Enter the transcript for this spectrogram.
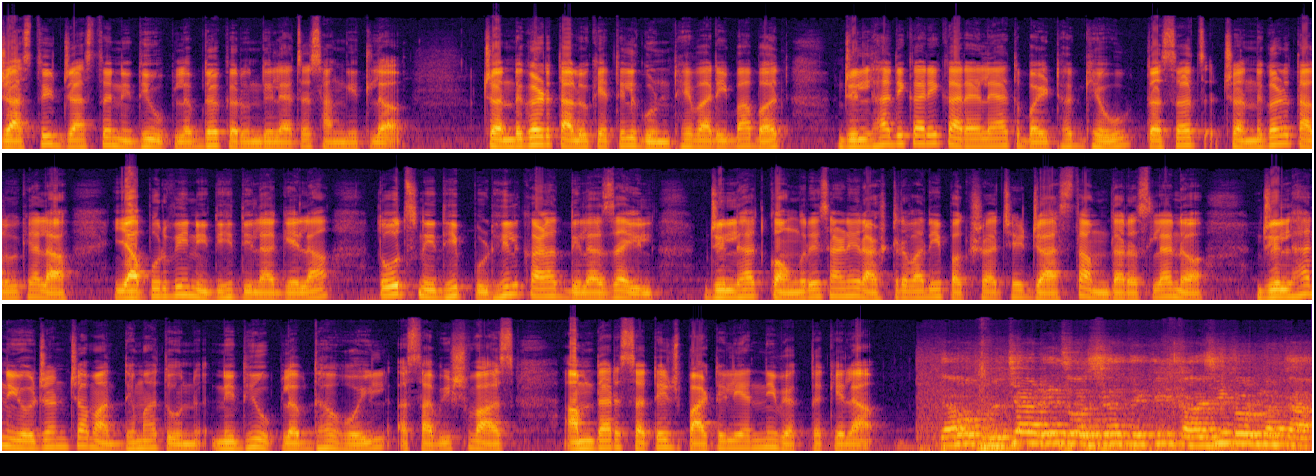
जास्तीत जास्त निधी उपलब्ध करून दिल्याचं सांगितलं. चंदगड तालुक्यातील गुंठेवारीबाबत जिल्हाधिकारी कार्यालयात बैठक घेऊ तसंच चंदगड तालुक्याला यापूर्वी निधी दिला गेला तोच निधी पुढील काळात दिला जाईल. जिल्ह्यात काँग्रेस आणि राष्ट्रवादी पक्षाचे जास्त आमदार असल्यानं जिल्हा नियोजनच्या माध्यमातून निधी उपलब्ध होईल असा विश्वास आमदार सतेज पाटील यांनी व्यक्त केला. त्यामुळे पुढच्या अडीच वर्षात देखील काळजी करू नका.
